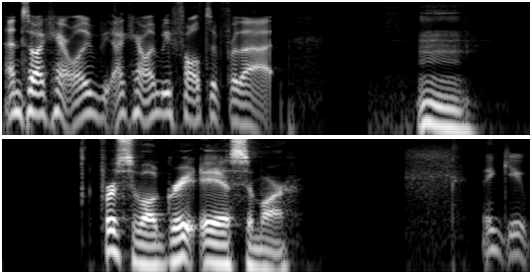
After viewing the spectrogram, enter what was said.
and so I can't really be, I can't really be faulted for that Mm. First of all, great ASMR. thank you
